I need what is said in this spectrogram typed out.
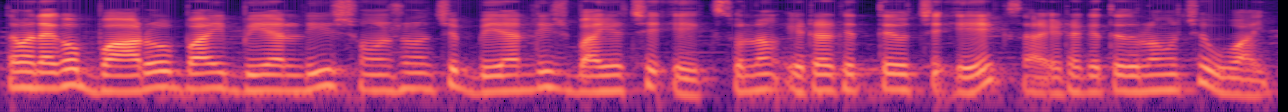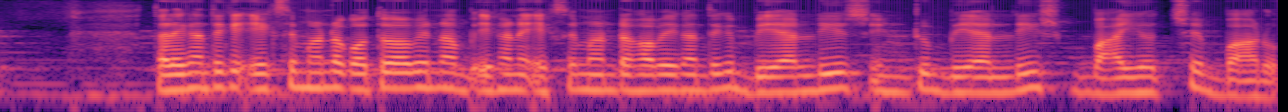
তারপরে দেখো, বারো বাই বিয়াল্লিশ সমান সমান হচ্ছে বিয়াল্লিশ বাই হচ্ছে এক্স ধরলাম এটার ক্ষেত্রে হচ্ছে এক্স আর এটার ক্ষেত্রে ধরলাম হচ্ছে ওয়াই তাহলে এখান থেকে এক্সের মানটা কত হবে না, এখানে এক্সের মানটা হবে এখান থেকে বিয়াল্লিশ ইন্টু বিয়াল্লিশ বাই হচ্ছে বারো।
